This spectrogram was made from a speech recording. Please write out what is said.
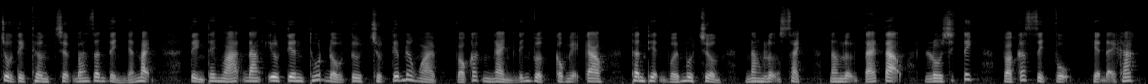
Chủ tịch Thường trực Ban dân tỉnh nhấn mạnh, tỉnh Thanh Hóa đang ưu tiên thu hút đầu tư trực tiếp nước ngoài vào các ngành lĩnh vực công nghệ cao, thân thiện với môi trường, năng lượng sạch, năng lượng tái tạo, logistics và các dịch vụ hiện đại khác –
